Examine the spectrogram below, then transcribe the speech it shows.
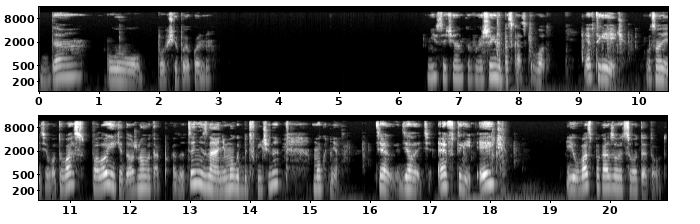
Да. О, вообще прикольно. Не сочанков. Расширенные подсказки. Вот. F3H. Вот смотрите, вот у вас по логике должно вот так показываться. Я не знаю, они могут быть включены, могут нет. Теперь делайте F3H и у вас показывается вот это вот.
